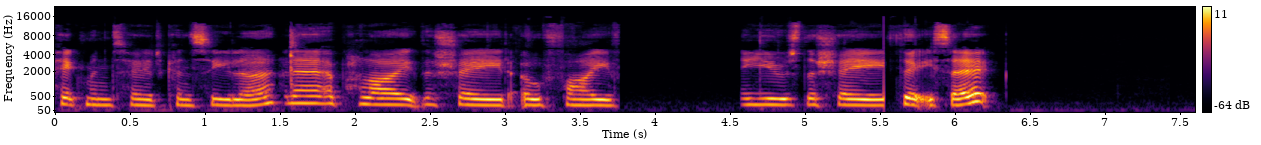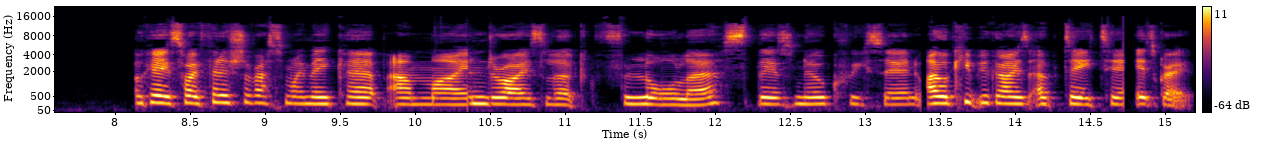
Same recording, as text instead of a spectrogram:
pigmented concealer. I'm going to apply the shade 05. I use the shade 36. Okay, so I finished the rest of my makeup and my under eyes look flawless. There's no creasing. I will keep you guys updated. It's great.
